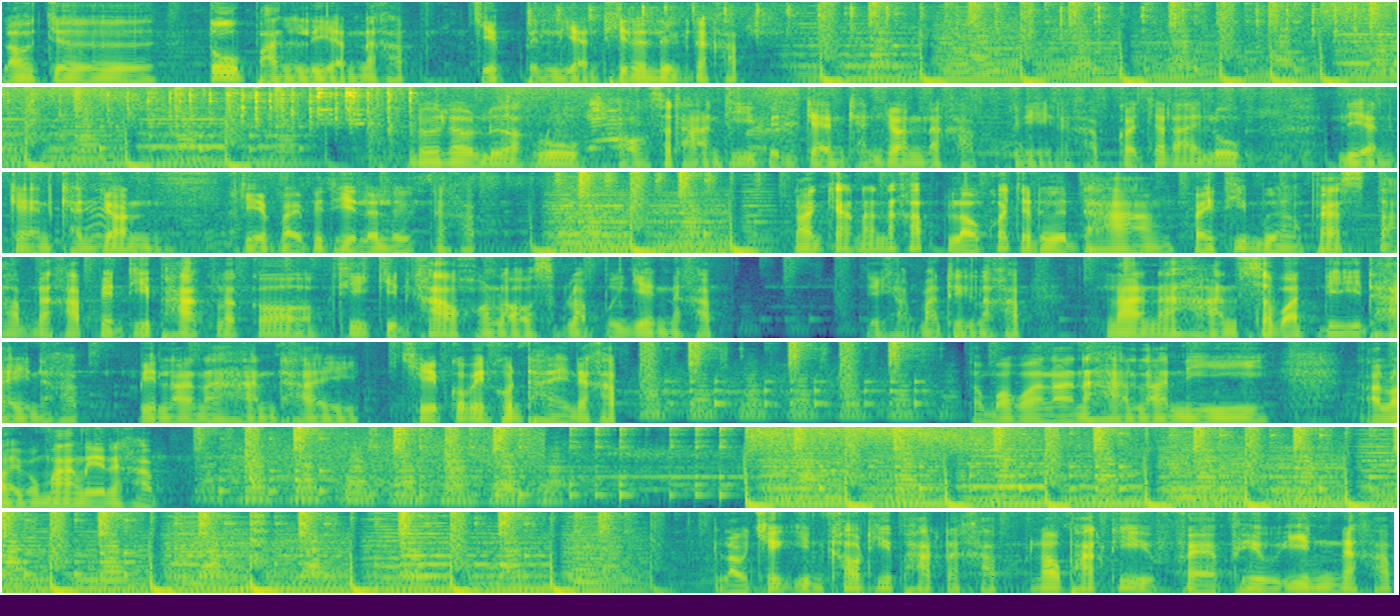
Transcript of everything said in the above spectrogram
เราเจอตู้ปั่นเหรียญนะครับ เก็บเป็นเหรียญที่ระลึกนะครับ โดยเราเลือกรูปของสถานที่เป็นแกนแคนยอนนะครับนี่นะครับก็จะได้รูปเหรียญแกนแคนยอนเก็บไว้เป็นที่ระลึกนะครับหลังจากนั้นนะครับเราก็จะเดินทางไปที่เมืองแฟสตาฟนะครับเป็นที่พักแล้วก็ที่กินข้าวของเราสำหรับมื้อเย็นนะครับนี่ครับมาถึงแล้วครับ ร้านอาหารสวัสดีไทยนะครับ เป็นร้านอาหารไทย เชฟก็เป็นคนไทยนะครับ ต้องบอกว่าร้านอาหารร้านนี้อร่อยมากๆเลยนะครับเราเช็คอินเข้าที่พักนะครับ เราพักที่ Fairfield Inn นะครับ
